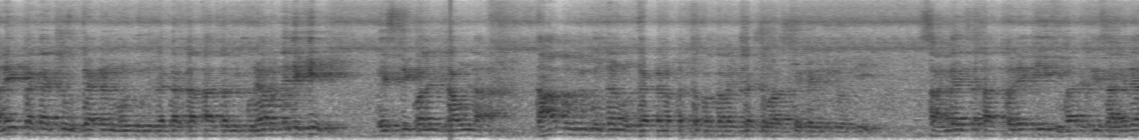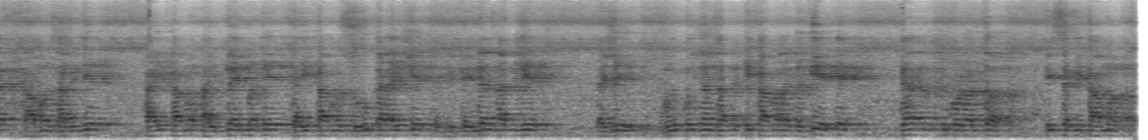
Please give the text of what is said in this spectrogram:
अनेक प्रकारचे उद्घाटन भूमिपूजन करतात. आज आम्ही पुण्यामध्ये देखील एस पी कॉलेज ग्राउंडला दहा भूमिपूजन उद्घाटन पंतप्रधानांच्या सुरुवात केलेली होती. सांगायचं तात्पर्य की इमारती झालेल्या कामं झालेली आहेत. काही कामं पाईपलाईन मध्ये काही कामं सुरू करायची आहेत त्याची टेंडर झालेली आहेत. त्याची भूमिपूजन झालं की कामाला गती येते. त्या दृष्टिकोनात ही सगळी कामं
